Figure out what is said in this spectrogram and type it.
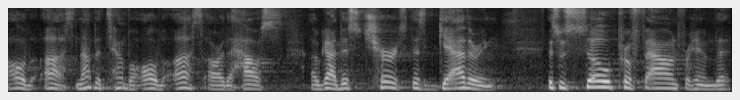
all of us, not the temple, all of us are the house of God. This church, this gathering, this was so profound for him that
